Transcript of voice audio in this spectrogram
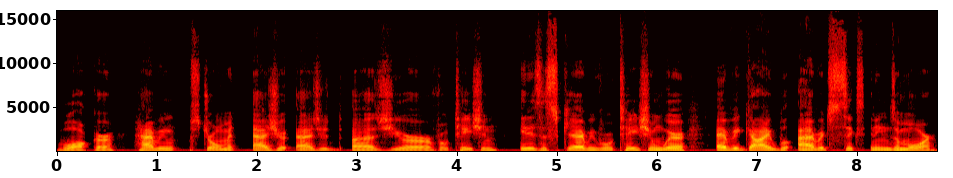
Walker, having Stroman as your as your as your rotation. It is a scary rotation where every guy will average six innings or more.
